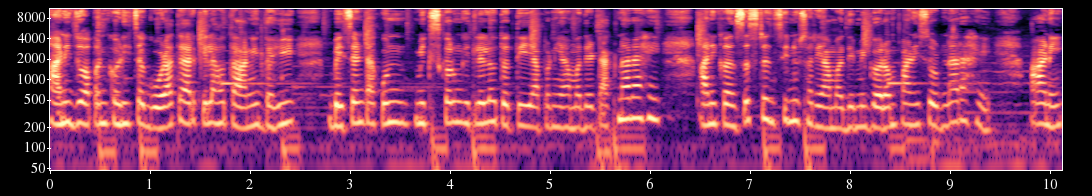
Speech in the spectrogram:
आणि जो आपण कढीचा गोळा तयार केला होता आणि दही बेसन टाकून मिक्स करून घेतलेलं होतं ते आपण यामध्ये टाकणार आहे. आणि कन्सिस्टन्सीनुसार यामध्ये मी गरम पाणी सोडणार आहे. आणि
